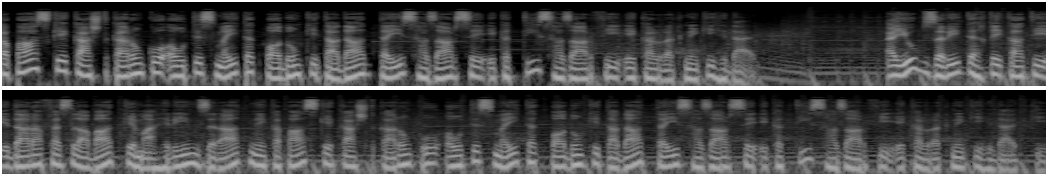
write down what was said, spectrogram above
कपास के काश्तकारों को अड़तीस मई तक पौधों की तादाद तेईस हज़ार से इकतीस हज़ार फ़ी एकड़ रखने की हिदायत। अयूब जरी तहकीकाती इदारा फैसलाबाद के माहरीन ज़रात ने कपास के काश्तकारों को अड़तीस मई तक पौधों की तादाद तेईस हज़ार से इकतीस हज़ार फ़ी एकड़ रखने की हिदायत की।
